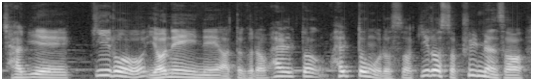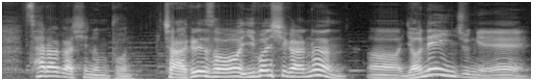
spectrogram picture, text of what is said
자기의 끼로 연예인의 어떤 그런 활동 활동으로서 끼로서 풀면서 살아가시는 분. 자, 그래서 이번 시간은 어, 연예인 중에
